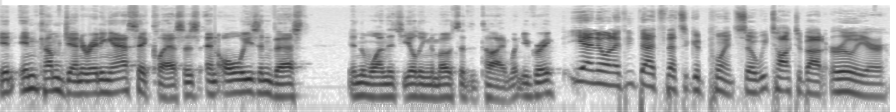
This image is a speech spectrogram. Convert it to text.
in income generating asset classes and always invest in the one that's yielding the most at the time. Wouldn't you agree? Yeah, no, and I think that's that's a good point. So we talked about earlier,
